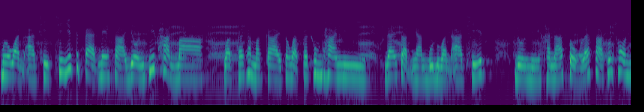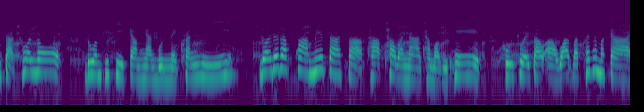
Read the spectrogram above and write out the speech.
เมื่อวันอาทิตย์ที่ 28 เมษายนที่ผ่านมา วัดพระธรรมกายจังหวัดปทุมธานี ได้จัดงานบุญวันอาทิตย์ โดยมีคณะสงฆ์และสาธุชนจากทั่วโลกร่วมพิธีกรรมงานบุญในครั้งนี้ โดยได้รับความเมตตาจากพระภาวนาธรรมวิเทศ ผู้ช่วยเจ้าอาวาสวัดพระธรรมกาย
